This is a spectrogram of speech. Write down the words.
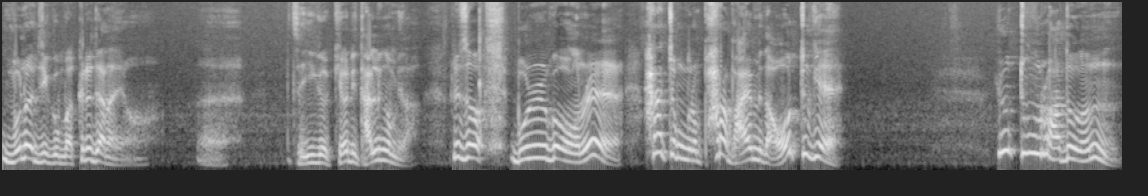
무너지고 막 그러잖아요. 어. 그래서 이거 결이 다른 겁니다. 그래서 물건을 하나 정도는 팔아봐야 합니다. 어떻게? 유튜브를 하든,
